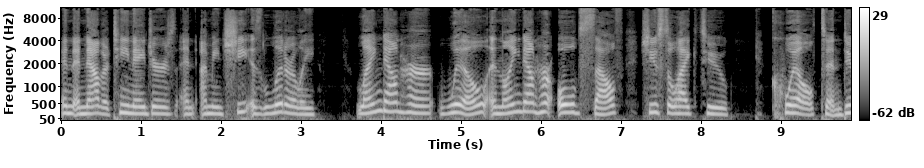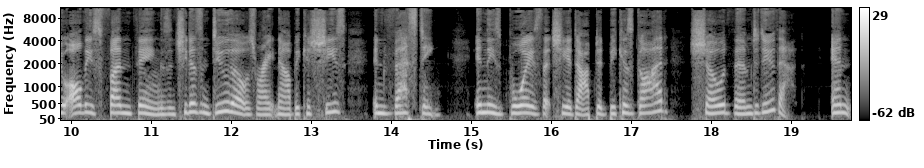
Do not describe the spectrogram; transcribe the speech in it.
And, and now they're teenagers. And I mean, she is literally laying down her will and laying down her old self. She used to like to quilt and do all these fun things. And she doesn't do those right now because she's investing in these boys that she adopted because God showed them to do that. And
